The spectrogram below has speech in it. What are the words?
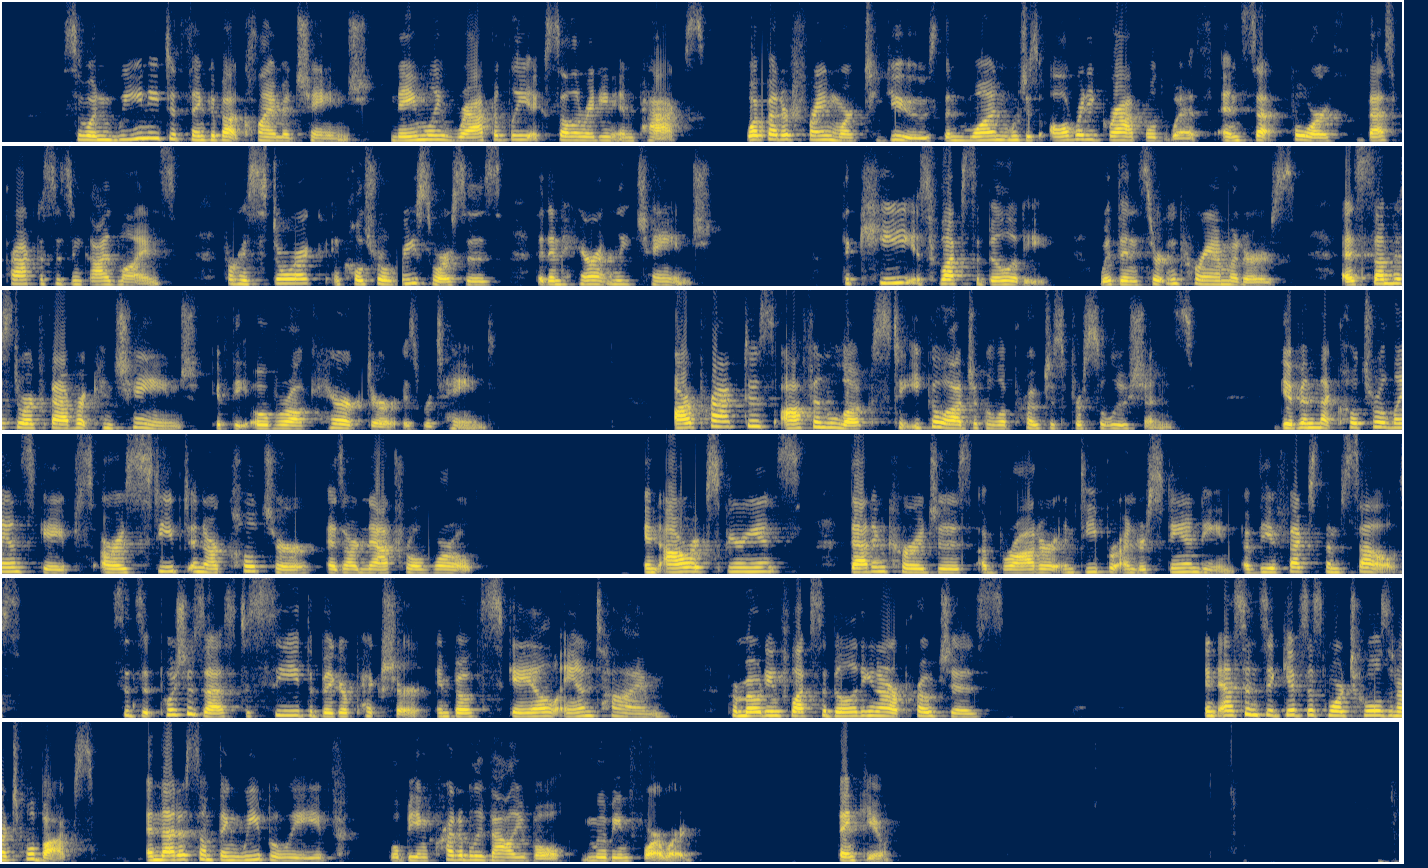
So when we need to think about climate change, namely rapidly accelerating impacts, what better framework to use than one which is already grappled with and set forth best practices and guidelines for historic and cultural resources that inherently change. The key is flexibility within certain parameters as some historic fabric can change if the overall character is retained. Our practice often looks to ecological approaches for solutions, given that cultural landscapes are as steeped in our culture as our natural world. In our experience, that encourages a broader and deeper understanding of the effects themselves, since it pushes us to see the bigger picture in both scale and time, promoting flexibility in our approaches. In essence, it gives us more tools in our toolbox, and that is something we believe will be incredibly valuable moving forward. Thank you.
